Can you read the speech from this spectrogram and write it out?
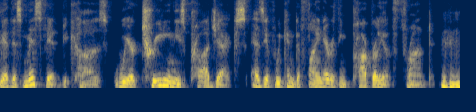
We had this misfit because we're treating these projects as if we can define everything properly up front. Mm-hmm.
